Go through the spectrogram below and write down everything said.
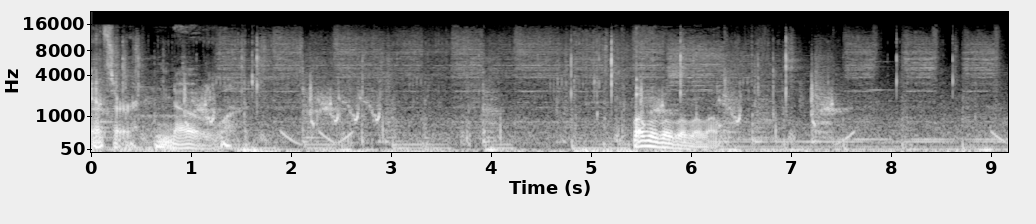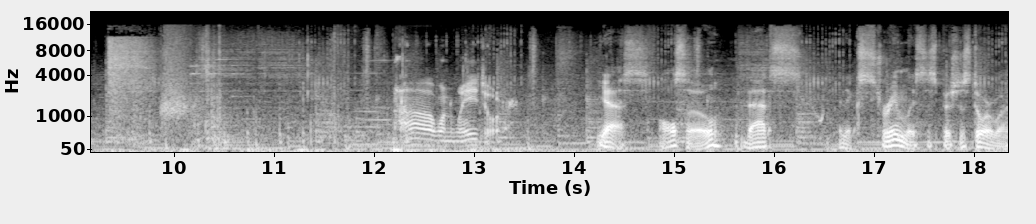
Answer, no. Whoa, whoa, whoa, whoa, whoa, whoa. Ah, one-way door. Yes, also, that's an extremely suspicious doorway.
